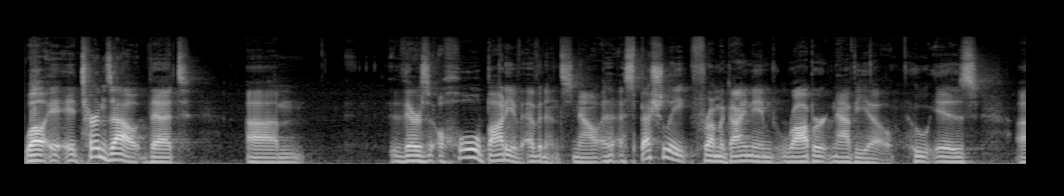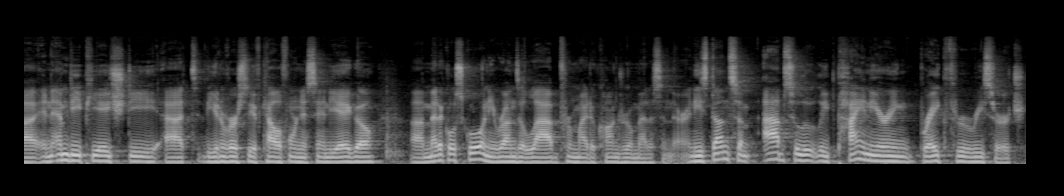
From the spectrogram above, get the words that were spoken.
Well, it, it turns out that um, there's a whole body of evidence now, especially from a guy named Robert Naviaux, who is uh, an MD PhD at the University of California, San Diego uh, Medical School, and he runs a lab for mitochondrial medicine there. And he's done some absolutely pioneering breakthrough research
